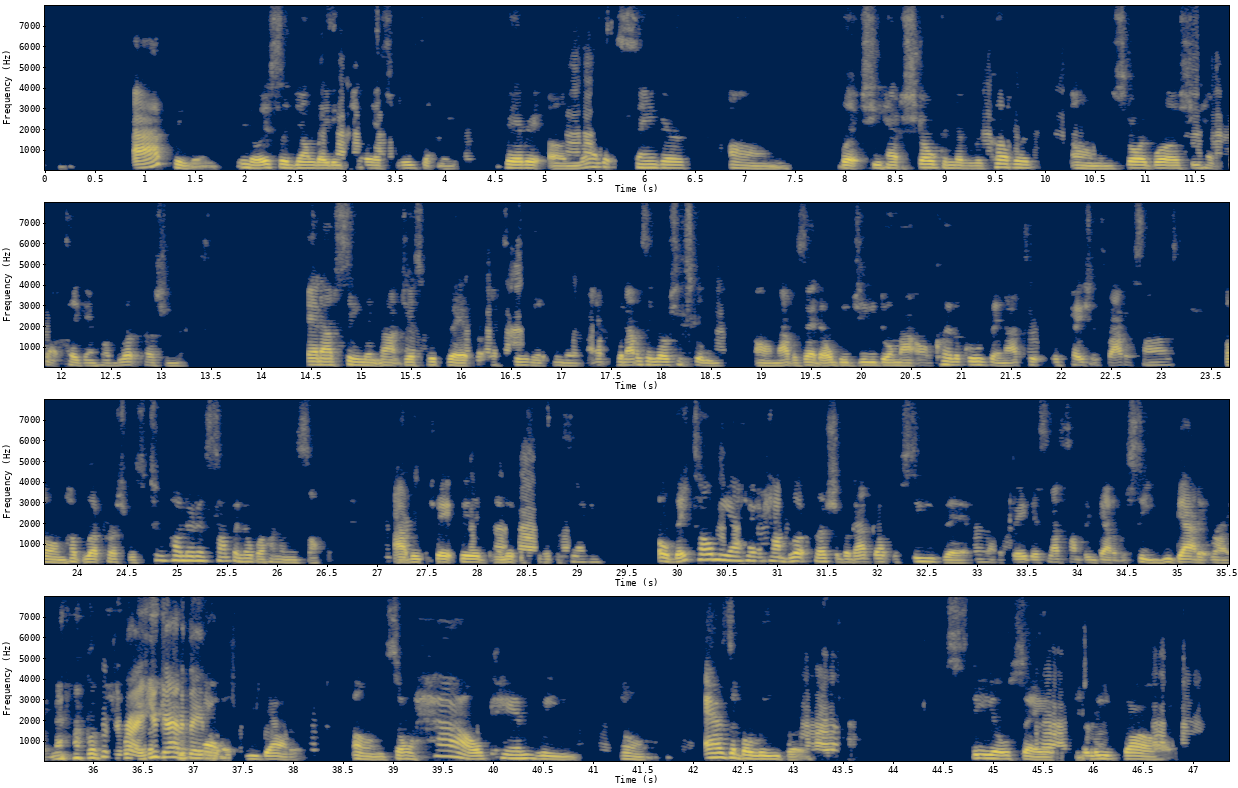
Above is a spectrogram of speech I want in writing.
I feel, you know, it's a young lady passed recently, very anointed singer, um, but she had a stroke and never recovered. Um, and the story was she had stopped taking her blood pressure meds. And I've seen it not just with that, but I've seen it, you know, I, when I was in nursing school, um, I was at OBG doing my own clinicals and I took this patient's vital signs. Um, her blood pressure was 200 and something, over 100 and something. I mm-hmm. rechecked and it was the same oh, they told me I had high blood pressure, but I don't receive that. I'm like, baby, it's not something you got to receive. You got it right now. right, you got it, baby. Got it. You got it. Um, so how can we, um, as a believer, still say believe God,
